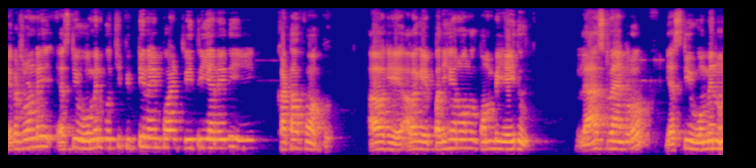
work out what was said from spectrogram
ఇక్కడ చూడండి ఎస్టీ ఉమెన్కి వచ్చి fifty nine point three three అనేది కట్ ఆఫ్ మార్క్ అలాగే అలాగే పదిహేను వందల తొంభై ఐదు last ranker ST women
